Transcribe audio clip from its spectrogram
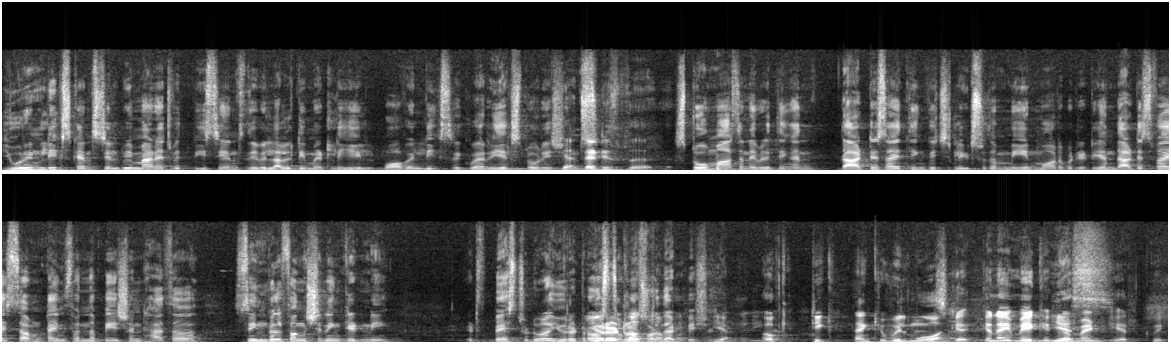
Urine leaks can still be managed with PCNs. They will ultimately heal. Bowel leaks require re-exploration Yeah, that is the, stomas and everything and that is i think which leads to the main morbidity and that is why sometimes when the patient has a single functioning kidney it's best to do a ureterostomy, for that patient Yeah, okay. Tik, Thank you, we'll move on. Can, can I make a Yes, comment here? quick.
